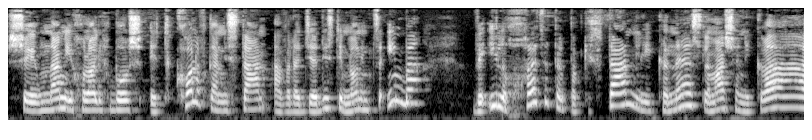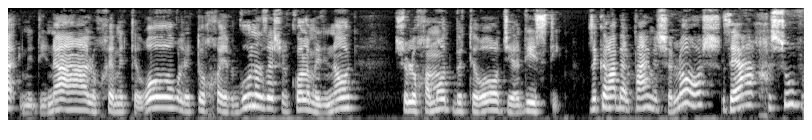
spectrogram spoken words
שאומנם היא יכולה לכבוש את כל אפגניסטן, אבל הג'יהאדיסטים לא נמצאים בה, והיא לוחצת על פקיסטן להיכנס למה שנקרא מדינה לוחמת טרור, לתוך הארגון הזה של כל המדינות שלוחמות בטרור ג'יהאדיסטי. זה קרה ב-2003, זה היה חשוב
